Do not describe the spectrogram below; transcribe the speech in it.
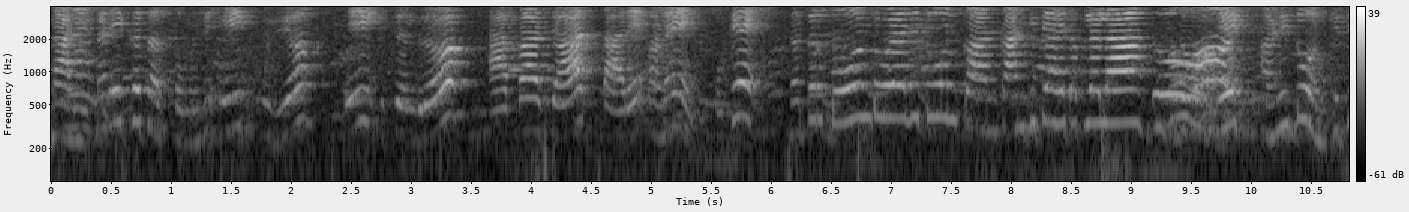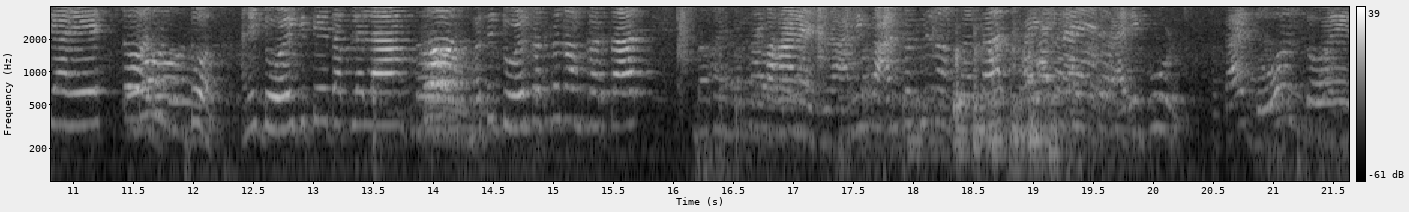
नाही तर एकच असतो. म्हणजे एक सूर्य एक चंद्र आकाशात तारे अनेक ओके? नंतर दोन डोळे आणि दोन कान. कान किती आहेत आपल्याला. एक आणि दोन. किती आहेत? दोन. आणि डोळे किती आहेत आपल्याला. मग ते डोळे कसलं काम करतात? पाहण्याचं आणि कान कसले काम करतात. व्हेरी गुड काय? दोन डोळे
